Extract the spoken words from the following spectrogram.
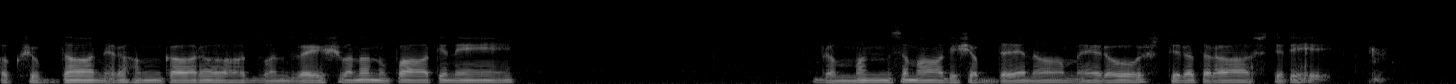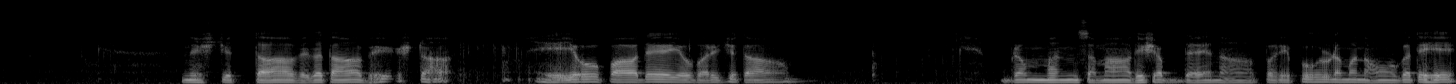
अक्षुब्धा निरहङ्कारा द्वन्द्वेष्वननुपातिने ब्रह्मन् समाधिशब्देन मेरोस्थिरतरा स्थितिः निश्चित्ता विगताभीष्टा हेयोपादेयवर्जिता। ब्रह्मन् समाधिशब्देन परिपूर्णमनोगतिः।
